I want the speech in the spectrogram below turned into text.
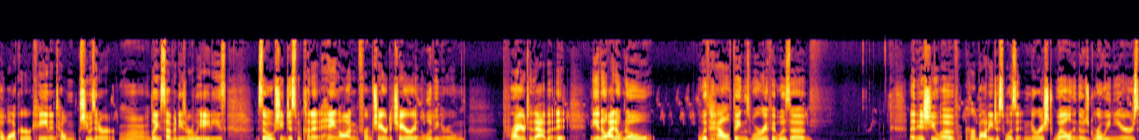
a walker or cane until she was in her mm, late 70s, early 80s. So she just would kind of hang on from chair to chair in the living room prior to that. But it, you know, I don't know with how things were if it was a an issue of her body just wasn't nourished well in those growing years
